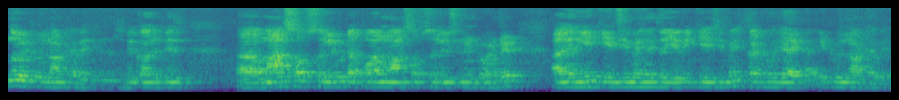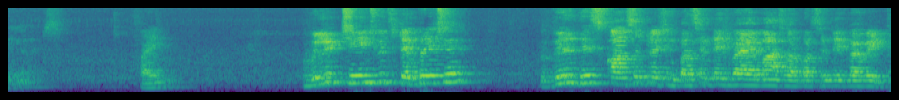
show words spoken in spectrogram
no it will not have any units because it is uh, mass of solute upon mass of solution into 100 अगर ये kg में है तो ये भी kg में कट हो जाएगा it will not have any units fine will it change with temperature will this concentration percentage by mass or percentage by weight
